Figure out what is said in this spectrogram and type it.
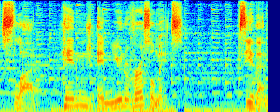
slot, hinge, and universal mates. See you then.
